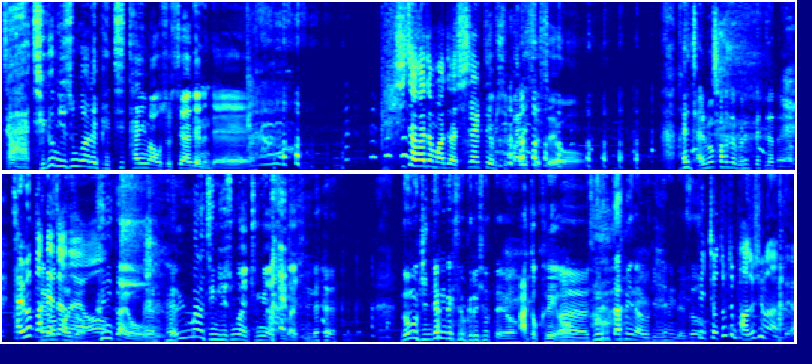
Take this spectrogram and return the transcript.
자, 지금 이 순간에 벤치 타임아웃을 써야 되는데 시작하자마자 시잘데 없이 빨리 썼어요. 아니 잘못 봐서 그랬대잖아요. 잘못 봤대잖아요. 그니까요. 얼마나 지금 이 순간이 중요한 순간이신데. 너무 긴장돼서 그러셨대요. 아, 또 그래요? 네, 손에 땀이 나고 긴장돼서. 그 저쪽 좀 봐주시면 안 돼요?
